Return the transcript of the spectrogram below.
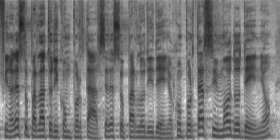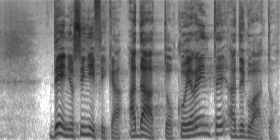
fino adesso ho parlato di comportarsi, adesso parlo di degno, comportarsi in modo degno, degno significa adatto, coerente, adeguato.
